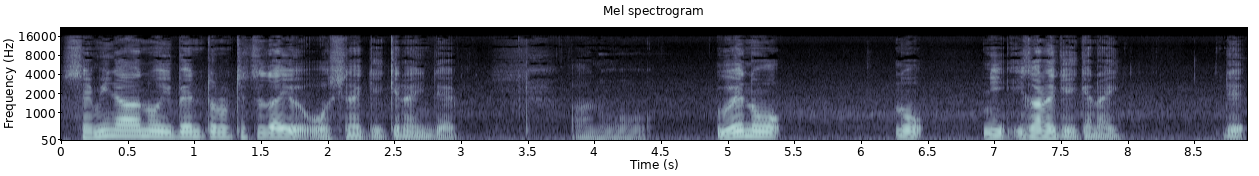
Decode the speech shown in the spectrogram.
セミナーのイベントの手伝いをしなきゃいけないんで、あの、上野のに行かなきゃいけない。で、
